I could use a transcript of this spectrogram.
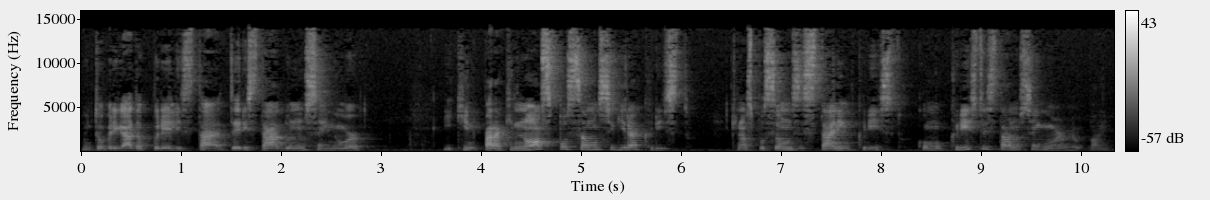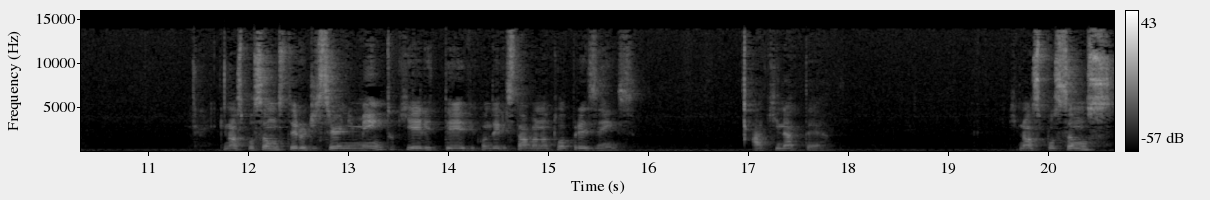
Muito obrigada por ele estar, ter estado no Senhor e que para que nós possamos seguir a Cristo, que nós possamos estar em Cristo como Cristo está no Senhor, meu Pai. Que nós possamos ter o discernimento que ele teve quando ele estava na tua presença aqui na terra que nós possamos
